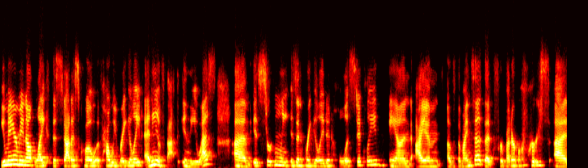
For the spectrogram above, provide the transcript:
You may or may not like the status quo of how we regulate any of that in the US. Um, it certainly isn't regulated holistically. And I am of the mindset that for better or worse, uh,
